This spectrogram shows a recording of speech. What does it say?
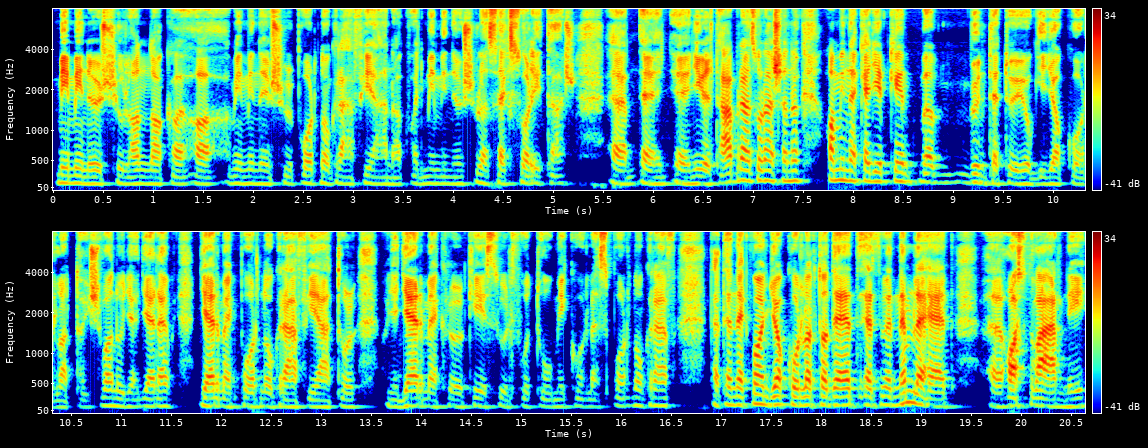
mi minősül annak, a, a, mi minősül pornográfiának, vagy mi minősül a szexualitás e, e, nyílt ábrázolásának, aminek egyébként büntetőjogi gyakorlata is van, ugye gyerek, gyermekpornográfiától, hogy a gyermekről készült fotó mikor lesz pornográf, tehát ennek van gyakorlata, de ez, ez nem lehet azt várni,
